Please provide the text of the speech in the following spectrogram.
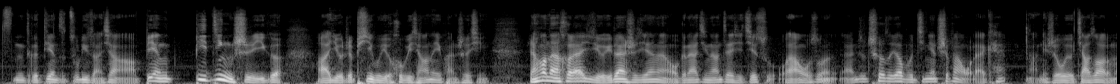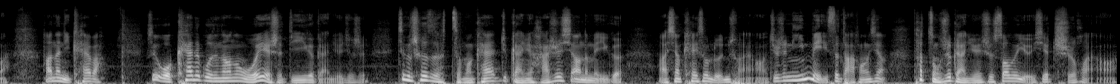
这个电子助力转向啊，变毕竟是一个啊有着屁股有后备箱的一款车型。然后呢，后来有一段时间呢，我跟他经常在一起接触啊，我说啊这车子要不今天吃饭我来开啊，那时候我有驾照了嘛，好那你开吧。所以我开的过程当中，我也是第一个感觉就是这个车子怎么开，就感觉还是像那么一个。啊，像开艘轮船啊，就是你每次打方向，它总是感觉是稍微有一些迟缓啊，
